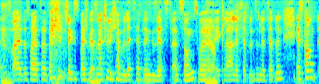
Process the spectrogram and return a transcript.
das, war, das war jetzt tatsächlich ein schlechtes Beispiel. Also natürlich haben wir Led Zeppelin gesetzt als Songs, weil Ja. äh, klar, Led Zeppelin sind Led Zeppelin. Es kommt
